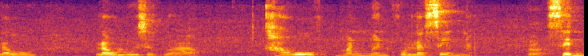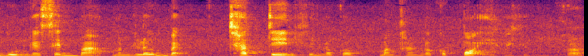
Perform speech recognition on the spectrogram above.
เราเรารู้สึกว่าเขามันเหมือนคนละเส้นอะครับเส้นบุญกับเส้นบาปมันเริ่มแบบชัดเจนขึ้นแล้วก็บางครั้งเราก็ปล่อยไปกันครับ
